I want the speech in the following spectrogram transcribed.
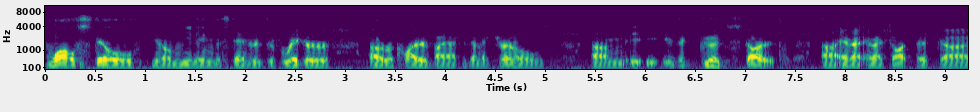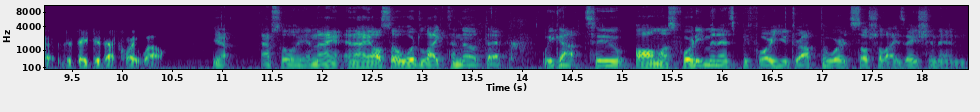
while still, you know, meeting the standards of rigor uh, required by academic journals, um, is a good start. Uh, and I and I thought that uh, that they did that quite well. Yeah, absolutely. And I and I also would like to note that we got to almost 40 minutes before you dropped the word socialization in.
